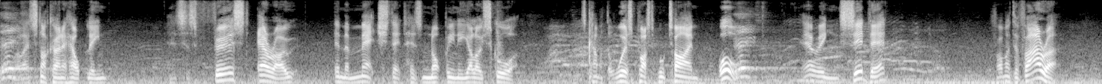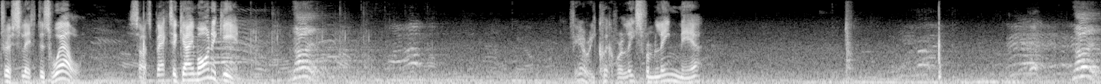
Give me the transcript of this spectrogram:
Well, that's not going to help Lin. It's his first arrow in the match that has not been a yellow score. It's come at the worst possible time. Oh, having said that, Bommadevara drifts left as well. So it's back to game on again. Nine. Very quick release from Lin there. Nine.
